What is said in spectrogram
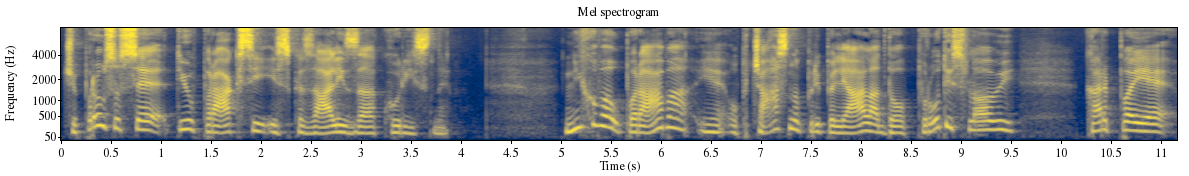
čeprav so se ti v praksi izkazali za koristne. Njihova uporaba je občasno pripeljala do protislovi, kar pa je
